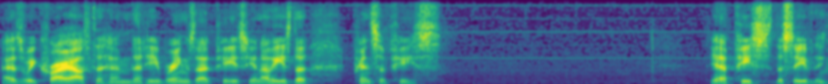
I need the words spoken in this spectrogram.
as we cry out to Him, that He brings that peace. You know, He's the Prince of Peace. Do you have peace this evening?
